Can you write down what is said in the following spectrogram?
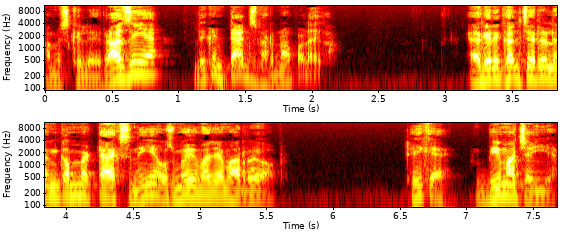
हम इसके लिए राज़ी हैं, लेकिन टैक्स भरना पड़ेगा। एग्रीकल्चरल इनकम में टैक्स नहीं है, उसमें भी मज़े मार रहे हो आप। ठीक है? बीमा चाहिए।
